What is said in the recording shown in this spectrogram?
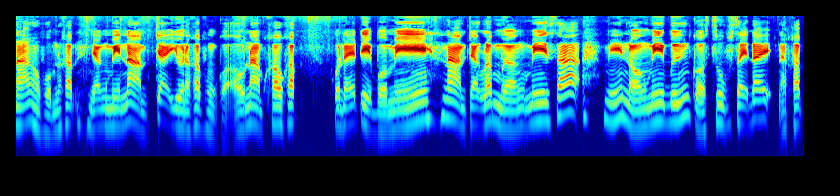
น้าของผมนะครับ ยังมีน้ำใจอยู่นะครับ ผมก็เอาน้ำเข้าครับ คนใดตีบ่มีน้ำจากลำเหมืองมีสะมีหนองมีบึงก็สูบใส่ได้นะครับ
